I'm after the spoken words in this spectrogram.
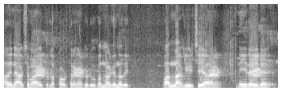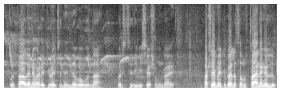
അതിനാവശ്യമായിട്ടുള്ള പ്രവർത്തനങ്ങൾക്ക് രൂപം നൽകുന്നതിൽ വന്ന വീഴ്ചയാണ് നീരയുടെ ഉൽപ്പാദനം ഇടയ്ക്ക് വെച്ച് നിന്നു പോകുന്ന ഒരു സ്ഥിതി വിശേഷമുണ്ടായത്. പക്ഷേ മറ്റു പല സംസ്ഥാനങ്ങളിലും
